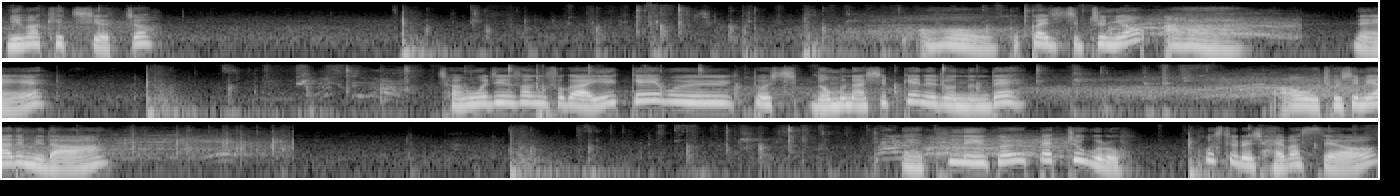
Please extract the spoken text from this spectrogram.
미마키치였죠? 어, 끝까지 집중요? 아, 네. 정우진 선수가 1게임을 또 쉽- 너무나 쉽게 내줬는데, 어우, 조심해야 됩니다. 네, 플릭을 백쪽으로 코스를 잘 봤어요.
